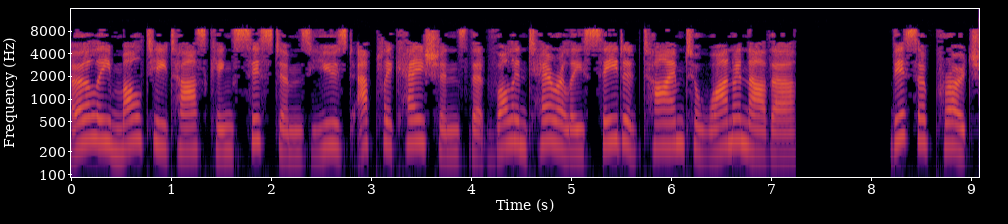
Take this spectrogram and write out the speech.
Early multitasking systems used applications that voluntarily ceded time to one another. This approach,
